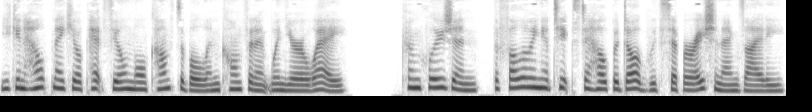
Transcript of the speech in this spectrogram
you can help make your pet feel more comfortable and confident when you're away. Conclusion The following are tips to help a dog with separation anxiety.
